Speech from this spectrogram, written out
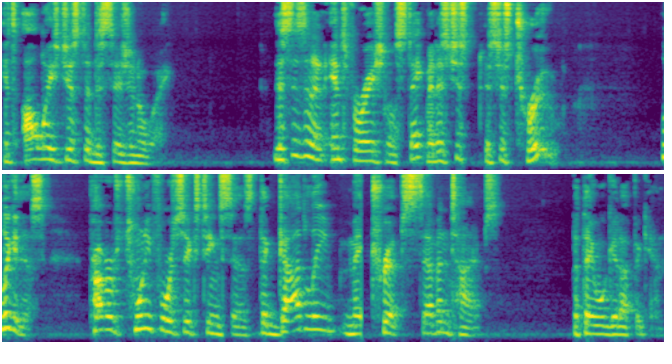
it's always just a decision away. This isn't an inspirational statement, it's just it's just true. Look at this. Proverbs 24:16 says, "The godly may trip 7 times, but they will get up again.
